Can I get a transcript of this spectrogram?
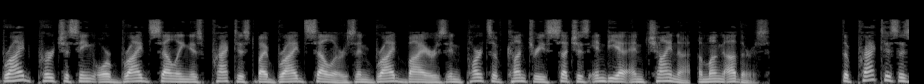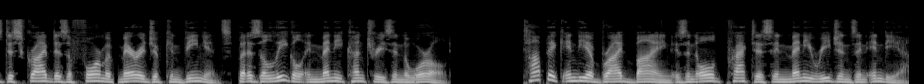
Bride purchasing or bride selling is practiced by bride sellers and bride buyers in parts of countries such as India and China, among others. The practice is described as a form of marriage of convenience but is illegal in many countries in the world. Topic India Bride buying is an old practice in many regions in India.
